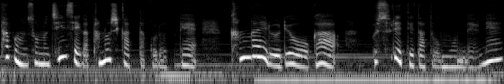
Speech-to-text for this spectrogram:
多分その人生が楽しかった頃って考える量が薄れてたと思うんだよね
